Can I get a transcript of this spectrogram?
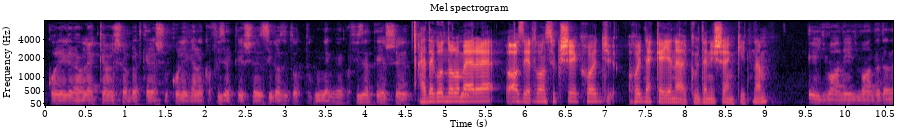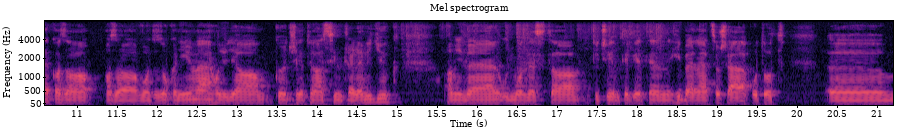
kollégának, a legkevesebbet kereső kollégának a fizetéséhez igazítottuk mindenkinek a fizetését. Hát de gondolom erre azért van szükség, hogy, hogy ne kelljen elküldeni senkit, nem? Így van, így van. Tehát ennek az, a, az a, volt az oka nyilván, hogy ugye a költséget olyan szintre levigyük, amivel úgymond ezt a kicsi intégrét hibernációs állapotot ö,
